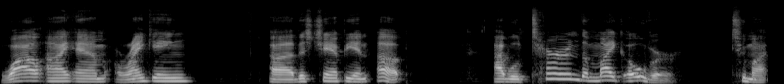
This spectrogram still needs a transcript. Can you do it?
while I am ranking uh, this champion up, I will turn the mic over to my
